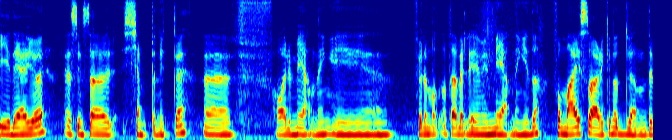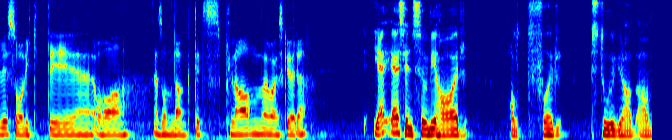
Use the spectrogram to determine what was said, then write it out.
i det jeg gjør. Jeg syns det er kjempenyttig. Eh, Har mening i Føler at det er veldig mye mening i det. For meg så er det ikke nødvendigvis så viktig eh, å ha en sånn langtidsplan med hva jeg skal gjøre. Jeg, jeg syns jo vi har altfor stor grad av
